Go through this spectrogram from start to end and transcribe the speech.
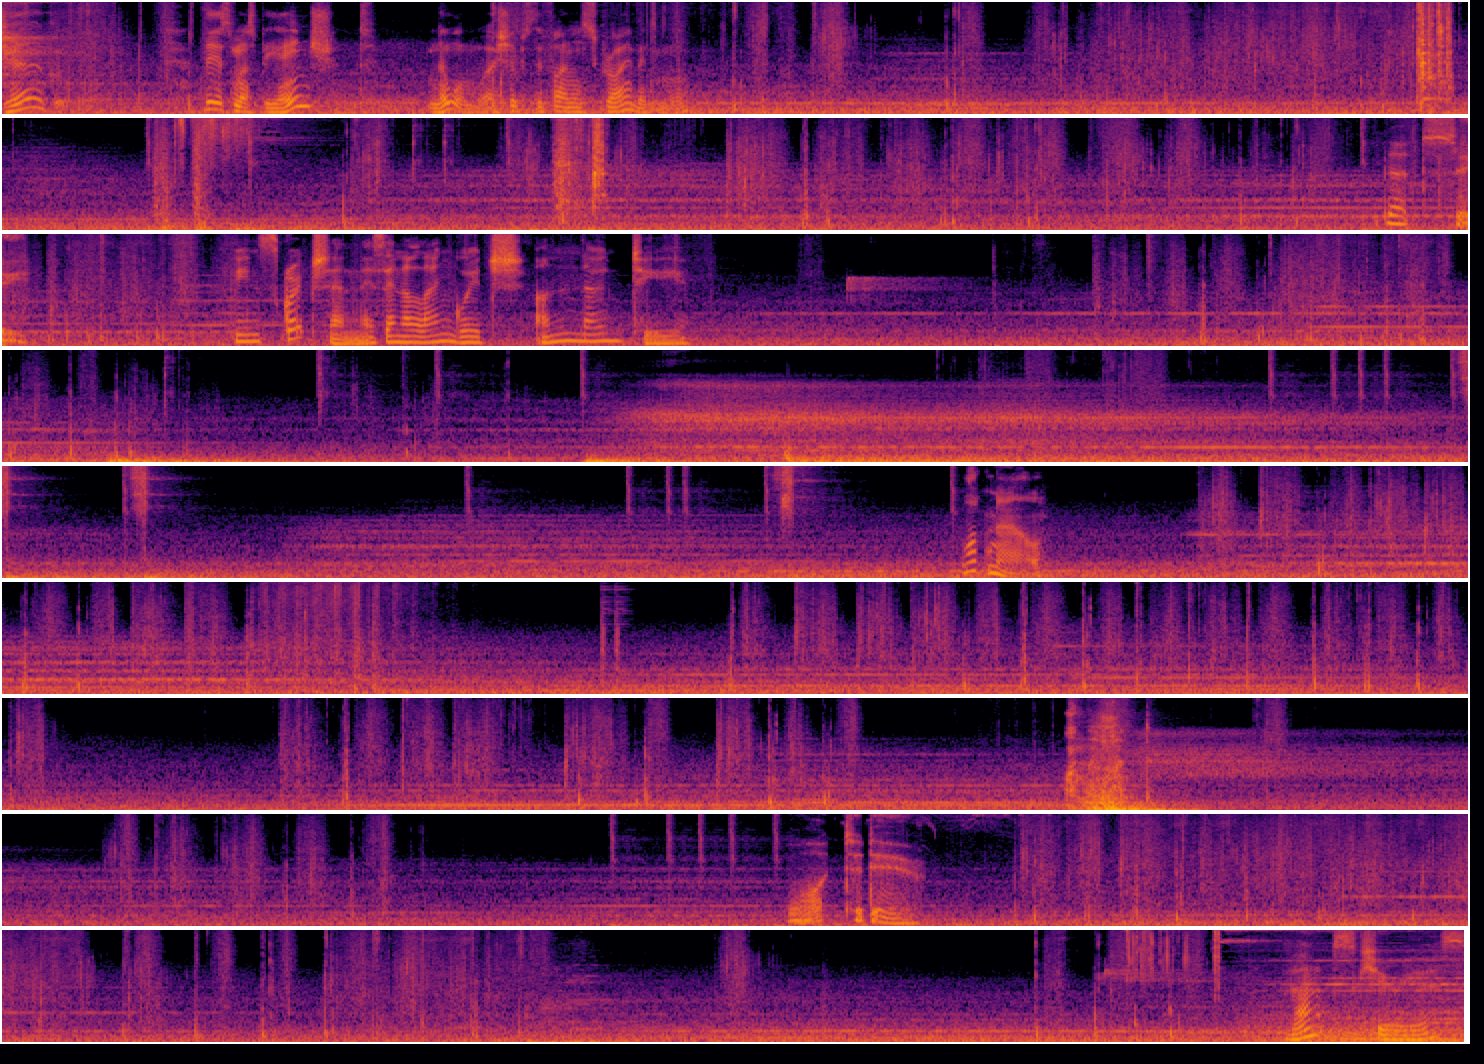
Jergal. This must be ancient. No one worships the final scribe anymore. Let's see. The inscription is in a language unknown to you. That's curious.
